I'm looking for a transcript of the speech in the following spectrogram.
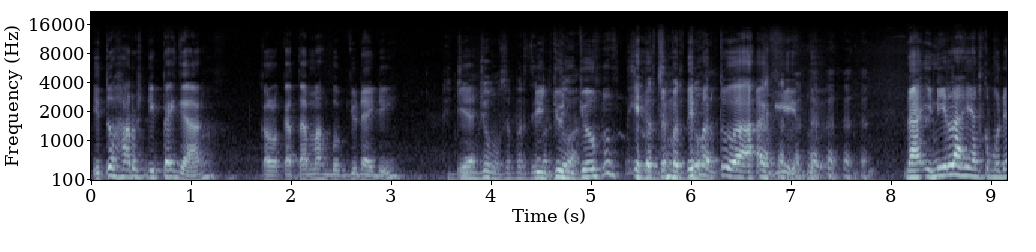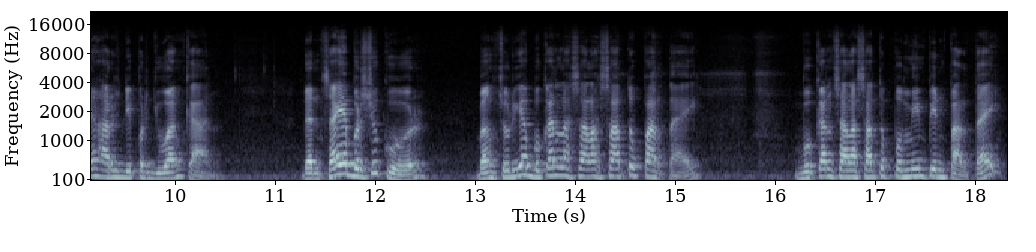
itu harus dipegang kalau kata Mahbub Junaidi Dijunjung seperti mertua. dijunjung ya, Seperti seperti mertua. mertua gitu. Nah, inilah yang kemudian harus diperjuangkan. Dan saya bersyukur Bang Surya bukanlah salah satu partai, bukan salah satu pemimpin partai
